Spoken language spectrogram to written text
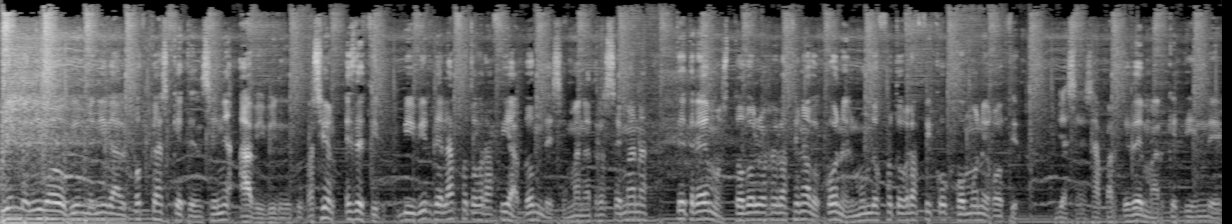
Bienvenido o bienvenida al podcast que te enseña a vivir de tu pasión, es decir, vivir de la fotografía, donde semana tras semana te traemos todo lo relacionado con el mundo fotográfico como negocio, ya sea esa parte de marketing, de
